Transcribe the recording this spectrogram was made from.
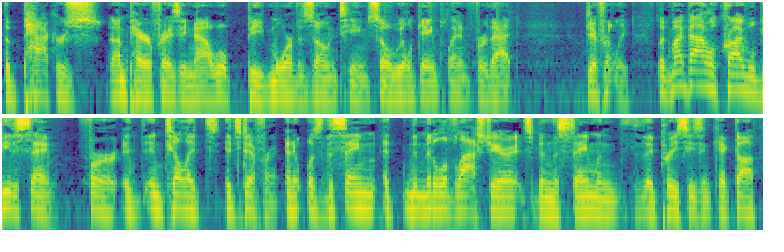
the Packers. I'm paraphrasing now. Will be more of a zone team, so we'll game plan for that differently. Look, my battle cry will be the same for until it's it's different, and it was the same at the middle of last year. It's been the same when the preseason kicked off.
